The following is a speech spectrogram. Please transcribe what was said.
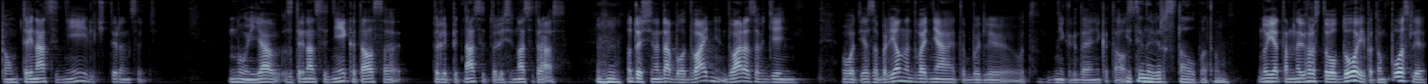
по-моему, 13 дней или 14. Ну, я за 13 дней катался то ли 15, то ли 17 раз. Мгм. Ну, то есть иногда было два, два раза в день. Вот, я заболел на два дня, это были вот дни, когда я не катался. И ты наверстал потом. Ну, я там наверстывал до и потом после.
